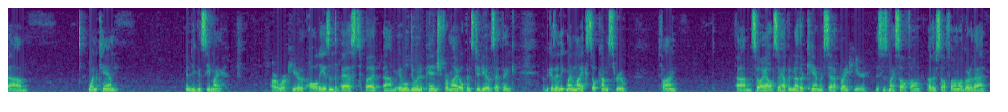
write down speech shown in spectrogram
um, one cam, and you can see my artwork here. The quality isn't the best, but um, it will do in a pinch for my open studios, I think, because I think my mic still comes through fine. Um, so I also have another camera set up right here. This is my cell phone, other cell phone. I'll go to that.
